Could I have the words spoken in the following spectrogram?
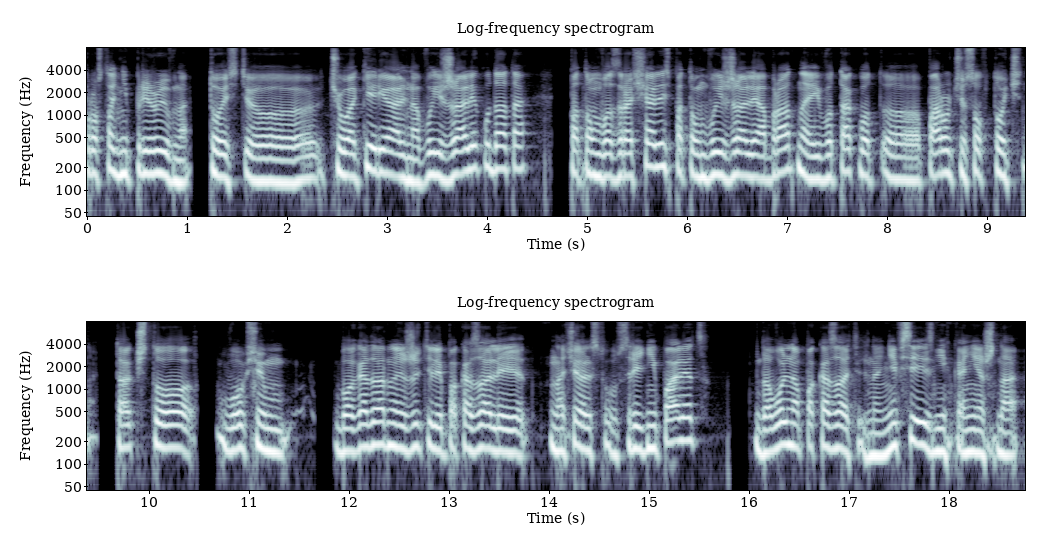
просто непрерывно. То есть э, чуваки реально выезжали куда-то, потом возвращались, потом выезжали обратно, и вот так вот э, пару часов точно. Так что, в общем, благодарные жители показали начальству средний палец, довольно показательно. Не все из них, конечно,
